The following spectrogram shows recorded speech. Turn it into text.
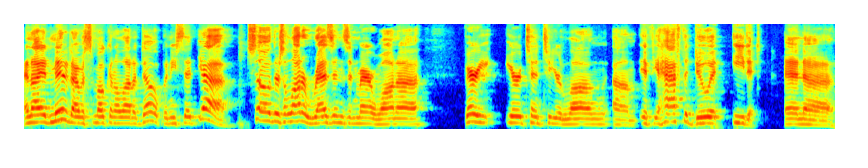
And I admitted I was smoking a lot of dope. And he said, Yeah. So there's a lot of resins in marijuana, very irritant to your lung. Um, if you have to do it, eat it. And uh,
